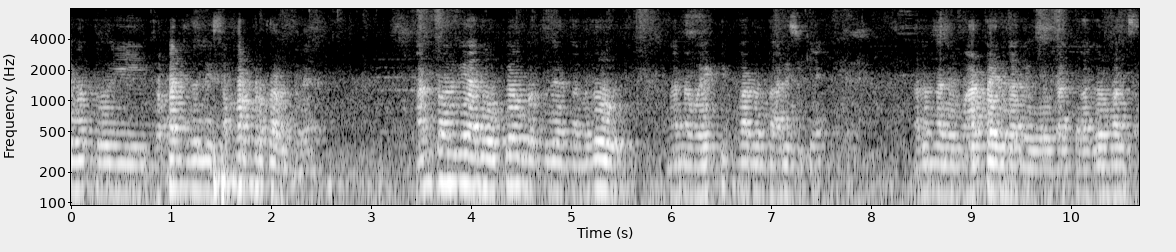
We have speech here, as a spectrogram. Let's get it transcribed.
ಇವತ್ತು ಈ ಪ್ರಪಂಚದಲ್ಲಿ ಸಫರ್ ಪಡ್ತಾ ಇರ್ತಾರೆ, ಅಂಥವ್ರಿಗೆ ಅದು ಉಪಯೋಗ ಬರ್ತದೆ ಅಂತ ಅನ್ನೋದು ನನ್ನ ವೈಯಕ್ತಿಕವಾದಂಥ ಅನಿಸಿಕೆ. ಅದನ್ನ ನೀವು ಮಾಡ್ತಾ ಇದ್ದೀರಾ ನೀವು, ಡಾಕ್ಟರ್ ಅಗರ್ವಾಲ್ಸ್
